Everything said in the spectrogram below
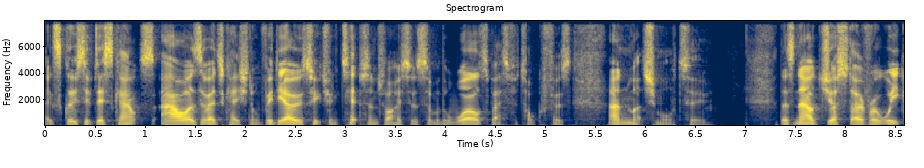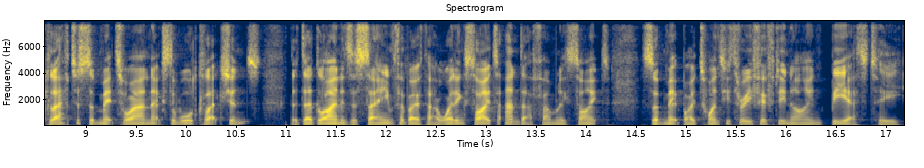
exclusive discounts, hours of educational videos featuring tips and advice from some of the world's best photographers, and much more too. There's now just over a week left to submit to our next award collections. The deadline is the same for both our wedding site and our family site. Submit by 2359 BST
